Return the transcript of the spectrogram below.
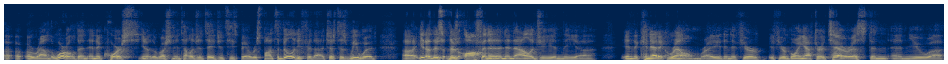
uh, around the world, and and of course, you know the Russian intelligence agencies bear responsibility for that, just as we would. Uh, you know, there's there's often an analogy in the uh, in the kinetic realm, right? And if you're if you're going after a terrorist and and you uh,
